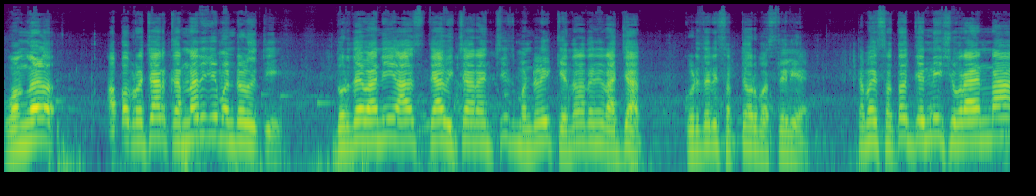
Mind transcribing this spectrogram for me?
वंगळ अपप्रचार करणारी जी मंडळी होती दुर्दैवाने आज त्या विचारांचीच मंडळी केंद्रात आणि राज्यात कुठेतरी सत्तेवर बसलेली आहे. त्यामुळे सतत ज्यांनी शिवरायांना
